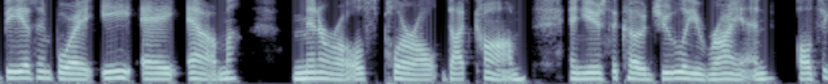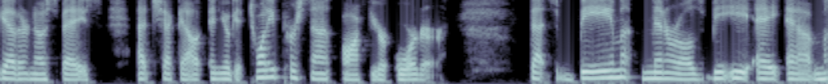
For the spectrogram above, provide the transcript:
B as in boy, E A M minerals plural dot com and use the code Julie Ryan altogether, no space at checkout and you'll get 20% off your order. That's Beam Minerals, B E A M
